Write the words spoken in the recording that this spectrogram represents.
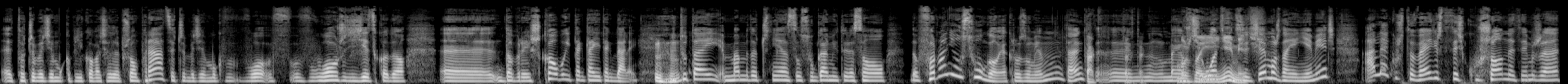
e, to czy będzie mógł aplikować o lepszą pracę, czy będzie mógł wło włożyć dziecko do e, dobrej szkoły i tak dalej, i tak dalej. Mhm. I tutaj mamy do czynienia z usługami, które są no, formalnie usługą, jak rozumiem, tak? tak, tak, tak. Mają można ci ułatwić życie, można je nie mieć, ale jak już to wejdziesz, jesteś kuszony tym, że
